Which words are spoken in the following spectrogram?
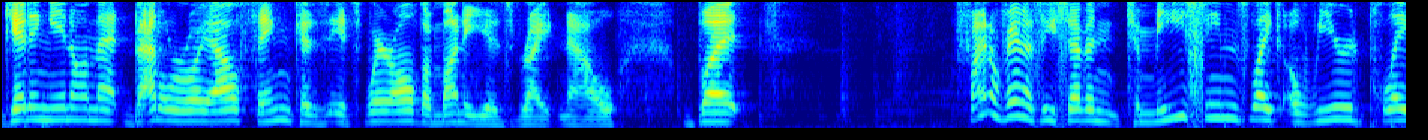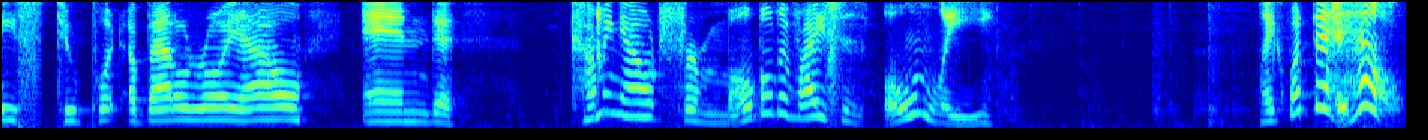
getting in on that battle royale thing because it's where all the money is right now. But Final Fantasy VII to me seems like a weird place to put a battle royale, and coming out for mobile devices only. Like what the hell?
